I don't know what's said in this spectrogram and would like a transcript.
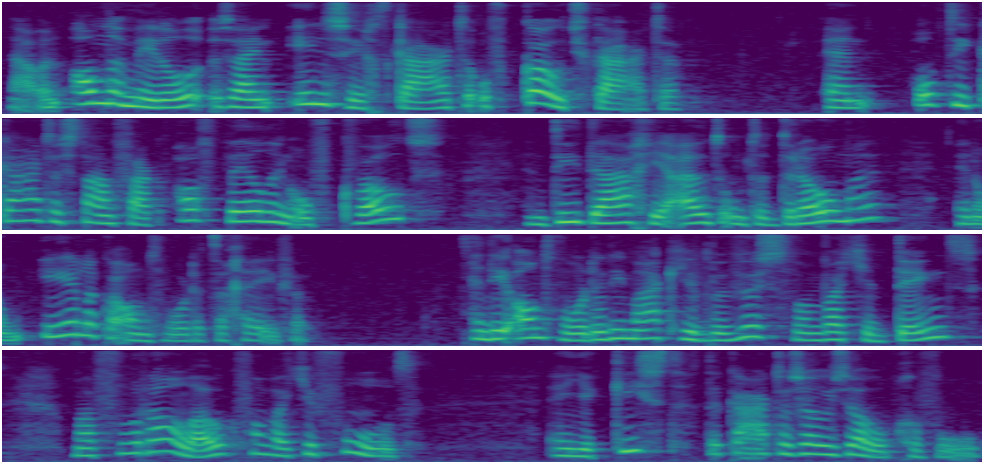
Nou, een ander middel zijn inzichtkaarten of coachkaarten. En op die kaarten staan vaak afbeeldingen of quotes. En die daag je uit om te dromen en om eerlijke antwoorden te geven. En die antwoorden die maken je bewust van wat je denkt, maar vooral ook van wat je voelt. En je kiest de kaarten sowieso op gevoel.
